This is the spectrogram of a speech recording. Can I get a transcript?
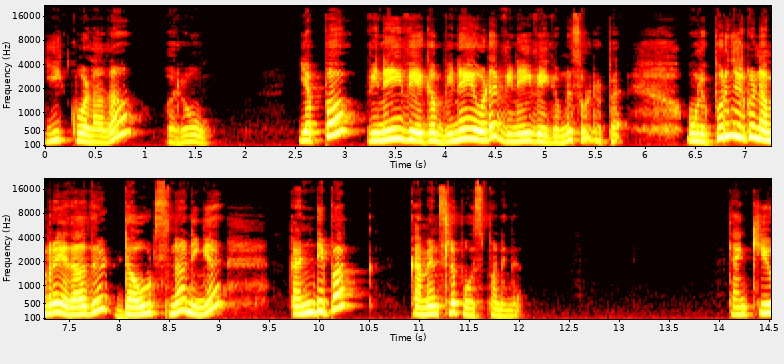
ஈக்குவலாக தான் வரும். எப்போ? வினைவேகம் வினையோட வினை வேகம்னு சொல்கிறப்ப உங்களுக்கு புரிஞ்சிருக்கும் நம்புகிறேன் ஏதாவது டவுட்ஸ்னால் நீங்கள் கண்டிப்பாக கமெண்ட்ஸில் போஸ்ட் பண்ணுங்கள் தேங்க்யூ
